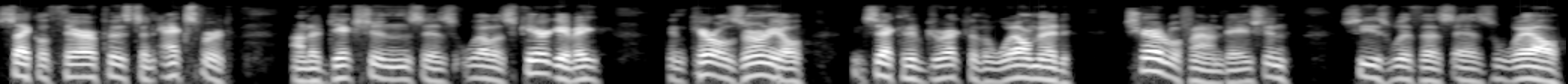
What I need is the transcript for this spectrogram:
psychotherapist and expert on addictions as well as caregiving, and Carol Zernial, executive director of the WellMed Charitable Foundation. She's with us as well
